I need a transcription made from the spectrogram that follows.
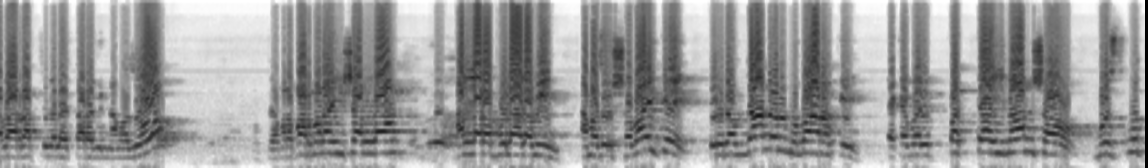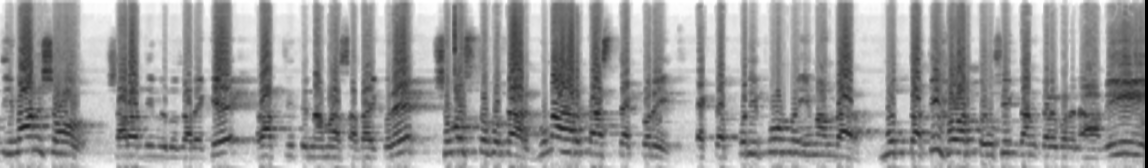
আবার রাত্রিবেলায় তারাবির নামাজও করতে আমরা পারব না, ইনশাআল্লাহ? আল্লাহ রাব্বুল আলামিন আমাদের সবাইকে এই রমজানুল মুবারকে একেবারে পাক্কা ইমান সহ, মজবুত ইমান সহ সারাদিন রোজা রেখে রাত্রিতে নামাজ আদায় করে সমস্ত প্রকার গুনাহার কাজ ত্যাগ করে একটা পরিপূর্ণ ইমানদার মুত্তাকি হওয়ার তৌফিক দান করে বলেন, আমিন।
